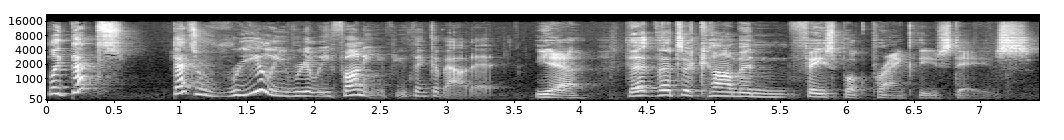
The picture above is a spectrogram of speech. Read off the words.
Like that's that's really really funny if you think about it. Yeah. That that's a common Facebook prank these days.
